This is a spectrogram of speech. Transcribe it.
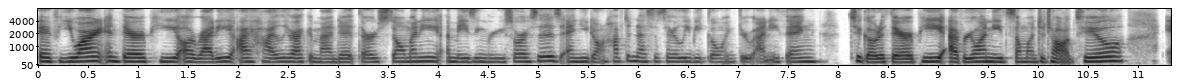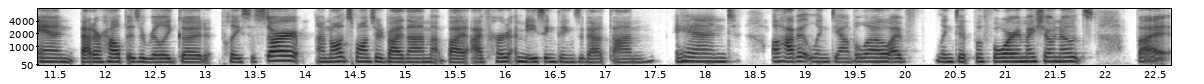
if you aren't in therapy already, I highly recommend it. There are so many amazing resources, and you don't have to necessarily be going through anything to go to therapy. Everyone needs someone to talk to, and BetterHelp is a really good place to start. I'm not sponsored by them, but I've heard amazing things about them, and I'll have it linked down below. I've linked it before in my show notes, but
